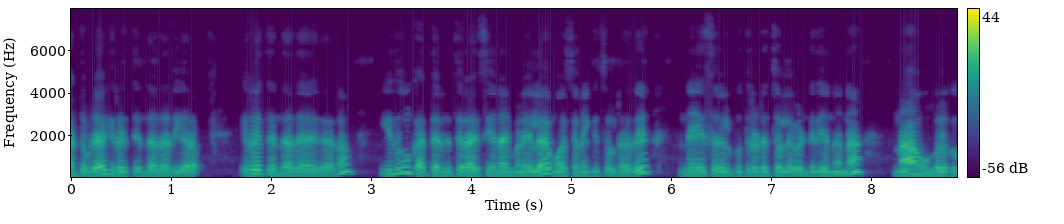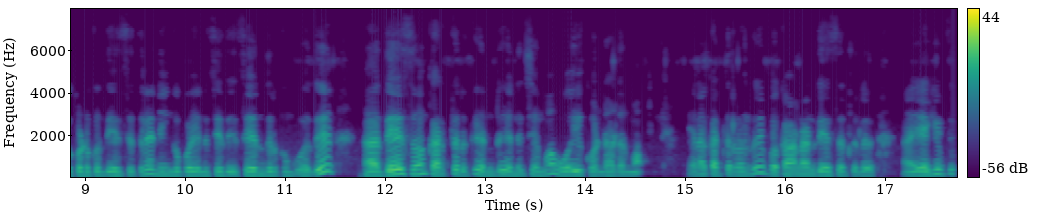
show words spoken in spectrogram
அடுத்தபடியாக இருபத்தி ஐந்தாவது அதிகாரம். இருபத்தி ஐந்தாவது அதிகாரம் இதுவும் கத்தர் நினைச்சார் சீனாய் மலையில் மோசனைக்கு சொல்கிறாரு என்ன இஸ்ரேல் புத்திரிட்ட சொல்ல வேண்டியது என்னென்னா நான் உங்களுக்கு கொடுக்கும் தேசத்தில் நீங்கள் போய் என்ன செய்து சேர்ந்திருக்கும் போது தேசம் கர்த்தருக்கு என்று என்ன செய்யணுமா ஓய்வு கொண்டாடணுமா? ஏன்னா கர்த்தர் வந்து இப்போ காணான் தேசத்தில் எகிப்து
